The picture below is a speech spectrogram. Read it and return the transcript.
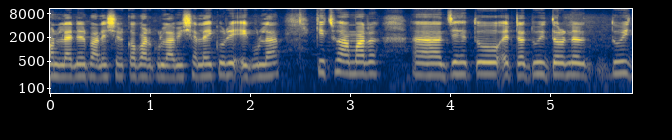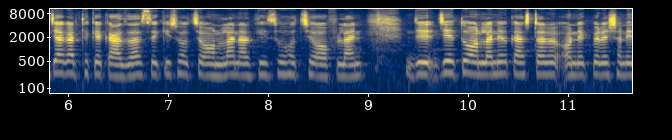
অনলাইনের বালিশের কভারগুলো আমি সেলাই করি এগুলা। কিছু আমার যেহেতু এটা দুই ধরনের, দুই জায়গার থেকে কাজ আছে, কিছু হচ্ছে অনলাইন আর কিছু হচ্ছে অফলাইন যে, যেহেতু অনলাইনের কাজটার অনেক পেরেশানি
